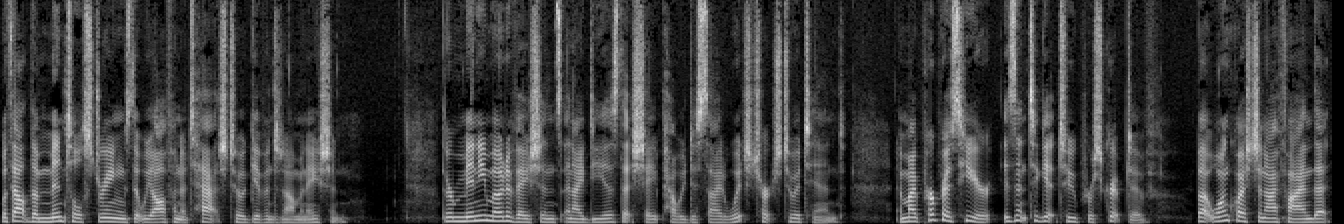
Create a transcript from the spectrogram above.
without the mental strings that we often attach to a given denomination. There are many motivations and ideas that shape how we decide which church to attend, and my purpose here isn't to get too prescriptive, but one question I find that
